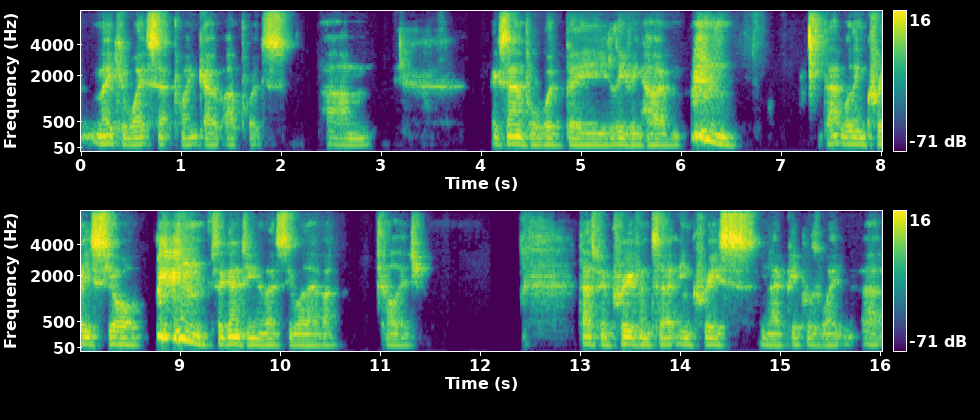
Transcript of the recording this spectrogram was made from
make your weight set point go upwards. Um, example would be leaving home. that will increase your, so going to university, whatever, college. That's been proven to increase, you know, people's weight, uh,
